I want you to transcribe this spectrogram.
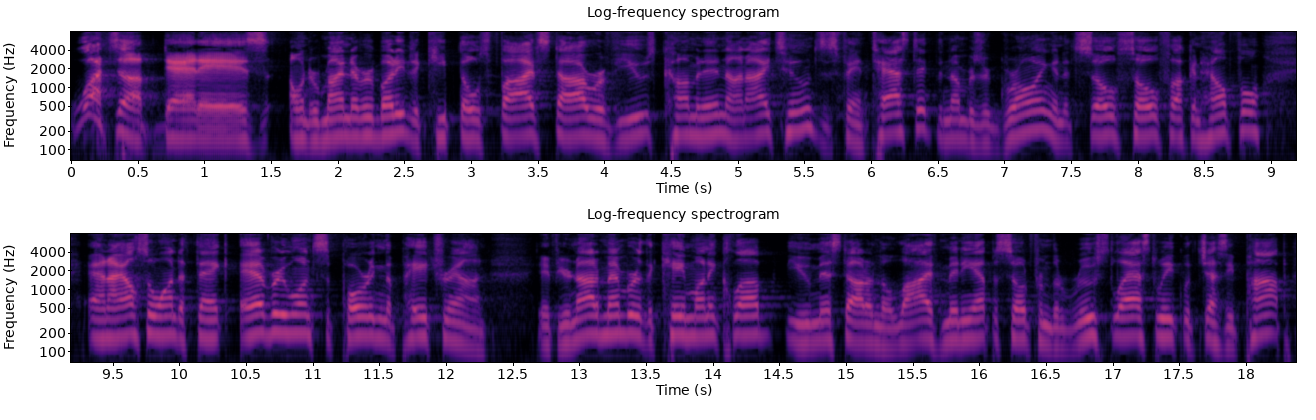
What's up, daddies? I want to remind everybody to keep those five star reviews coming in on iTunes. It's fantastic. The numbers are growing and it's so, so fucking helpful. And I also want to thank everyone supporting the Patreon. If you're not a member of the K Money Club, you missed out on the live mini episode from The Roost last week with Jesse Pop.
